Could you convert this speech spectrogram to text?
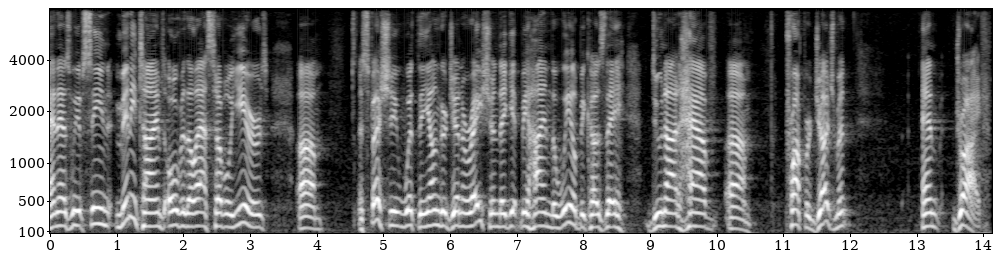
And as we have seen many times over the last several years um, especially with the younger generation they get behind the wheel because they do not have um, proper judgment and drive.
